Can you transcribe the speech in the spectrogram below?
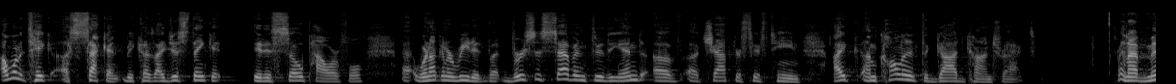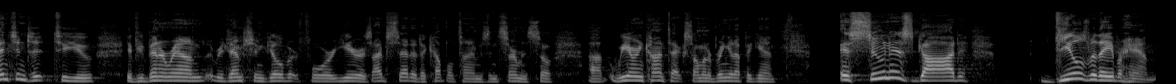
I want to take a second because I just think it, it is so powerful. Uh, we're not going to read it, but verses 7 through the end of uh, chapter 15, I, I'm calling it the God contract. And I've mentioned it to, you, if you've been around Redemption Gilbert for years, I've said it a couple times in sermons. So uh, we are in context, so I'm going to bring it up again. As soon as God deals with Abraham,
